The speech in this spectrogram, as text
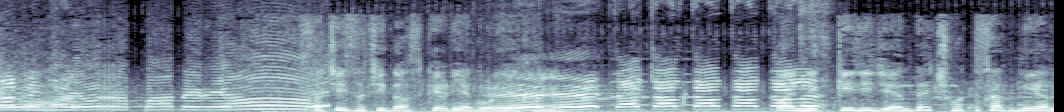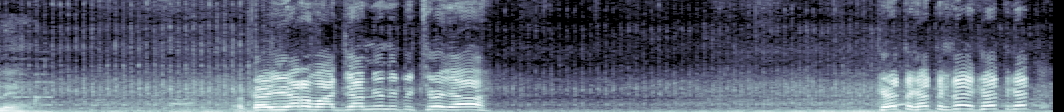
ਕੱਢ ਰੱਬਾ ਮੇਰਿਆ ਸੱਚੀ ਸੱਚੀ ਦੱਸ ਕਿਹੜੀਆਂ ਏ ਗੋਲੀਆਂ ਖਾਣਾ ਏ ਚੱਲ ਚੱਲ ਚੱਲ ਚੱਲ ਪਰ ਚੱਲ ਨਿੱਕੀ ਜੀ ਜਿੰਦ ਤੇ ਛੁੱਟ ਸਕਦੀਆਂ ਨੇ। ਕਈ ਯਾਰ ਆਵਾਜ਼ਾਂ ਨਹੀਂ ਹੁੰਦੀ ਪਿੱਛੇ ਹੋ ਜਾ। ਖਿੱਚ ਖਿੱਚ ਖਿੱਚ ਖਿੱਚ ਖਿੱਚ।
